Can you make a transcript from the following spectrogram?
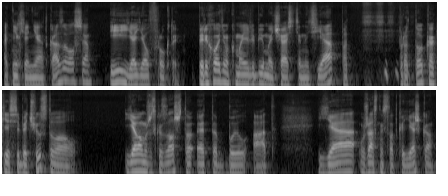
От них я не отказывался. И я ел фрукты. Переходим к моей любимой части нытья, про то, как я себя чувствовал. Я вам уже сказал, что это был ад. Я ужасный сладкоежка.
